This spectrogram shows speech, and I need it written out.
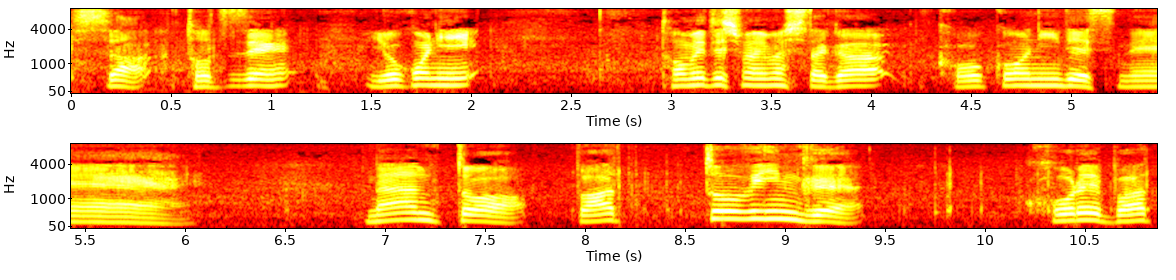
さあ突然横に止めてしまいましたがここにですねなんとバットウィング。これバッ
